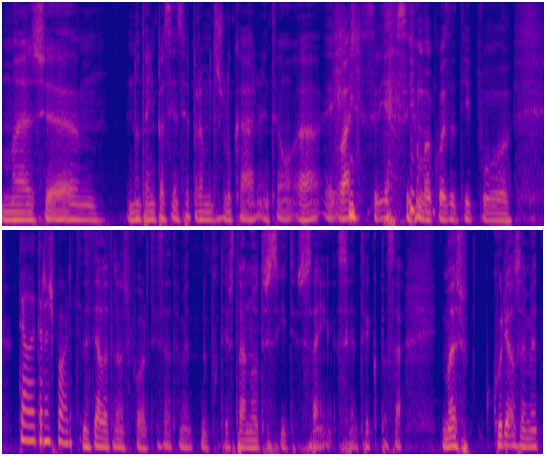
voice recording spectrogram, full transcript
mas hum, não tenho paciência para me deslocar, então ah, eu acho que seria assim uma coisa tipo. Teletransporte. De teletransporte, exatamente, de poder estar noutros sítios sem, sem ter que passar. Mas, curiosamente,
